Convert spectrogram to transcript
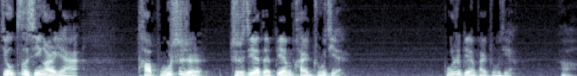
就字形而言，它不是直接的编排竹简，不是编排竹简，啊，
